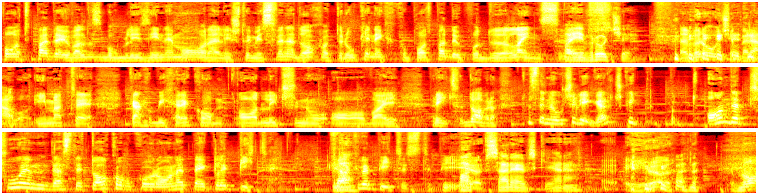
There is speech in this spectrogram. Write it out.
potpadaju, valjda zbog blizine mora ili što im je sve na dohvat ruke, nekako potpadaju pod lens. Pa je vruće. Vruće, bravo. Imate, kako bih rekao, odličnu ovaj priču. Dobro, tu ste naučili grčki, onda čujem da ste tokom korone pekli pite. Da. Kakve pite ste pi... Pa, Sarajevski, jer? Ja, no,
